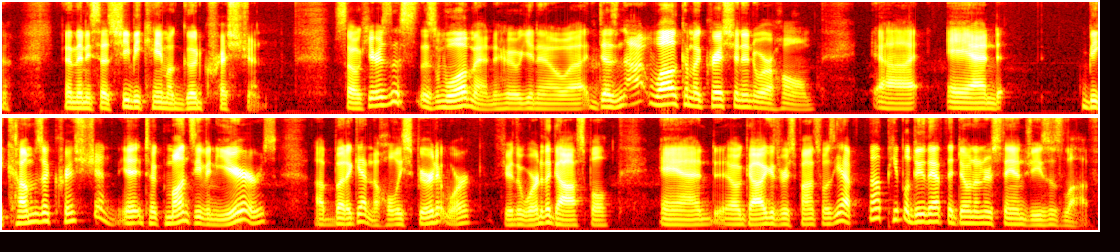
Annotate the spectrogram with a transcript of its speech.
and then he says, She became a good Christian. So here's this, this woman who, you know, uh, does not welcome a Christian into her home uh, and becomes a Christian. It took months, even years. Uh, but again, the Holy Spirit at work through the word of the gospel. And you know, Gagan's response was, "Yeah, well, people do that that don't understand Jesus' love."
